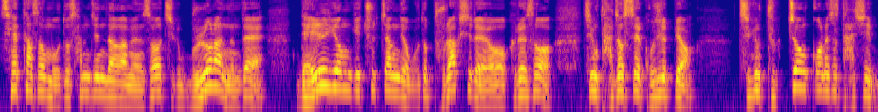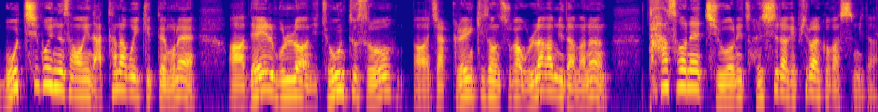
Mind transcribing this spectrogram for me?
세 타선 모두 삼진 당하면서 지금 물러났는데 내일 경기 출장 여부도 불확실해요. 그래서 지금 다저스의 고질병 지금 득점권에서 다시 못 치고 있는 상황이 나타나고 있기 때문에 아, 내일 물론 이 좋은 투수 어, 잭 그레인키 선수가 올라갑니다만은 타선의 지원이 절실하게 필요할 것 같습니다.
